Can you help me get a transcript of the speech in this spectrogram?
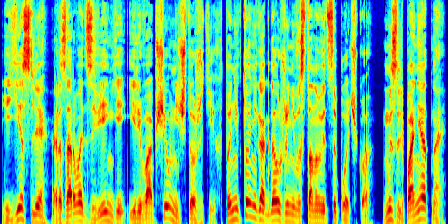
И если разорвать звенья или вообще уничтожить их, то никто никогда уже не восстановит цепочку. Мысль понятна?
